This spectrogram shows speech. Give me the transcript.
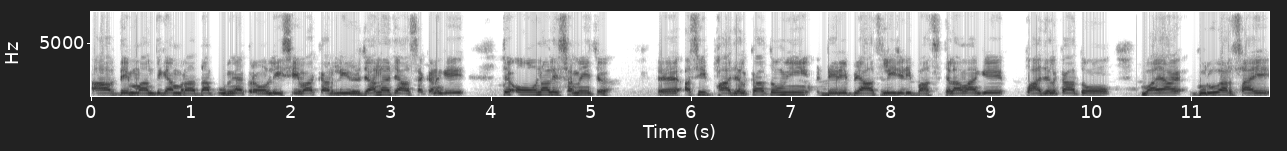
ਆਪਦੇ ਮਨ ਦੀਆਂ ਮੁਰਾਦਾਂ ਪੂਰੀਆਂ ਕਰਾਉਣ ਲਈ ਸੇਵਾ ਕਰਨ ਲਈ ਰੋਜ਼ਾਨਾ ਜਾ ਸਕਣਗੇ ਤੇ ਆਉਣ ਵਾਲੇ ਸਮੇਂ 'ਚ ਅਸੀਂ ਫਾਜ਼ਿਲਕਾ ਤੋਂ ਵੀ ਡੇਰੇ ਬਿਆਸ ਲਈ ਜਿਹੜੀ ਬੱਸ ਚਲਾਵਾਂਗੇ, ਫਾਜ਼ਿਲਕਾ ਤੋਂ ਵਾਇਆ ਗੁਰੂ ਹਰ ਹਰਸਾਏ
